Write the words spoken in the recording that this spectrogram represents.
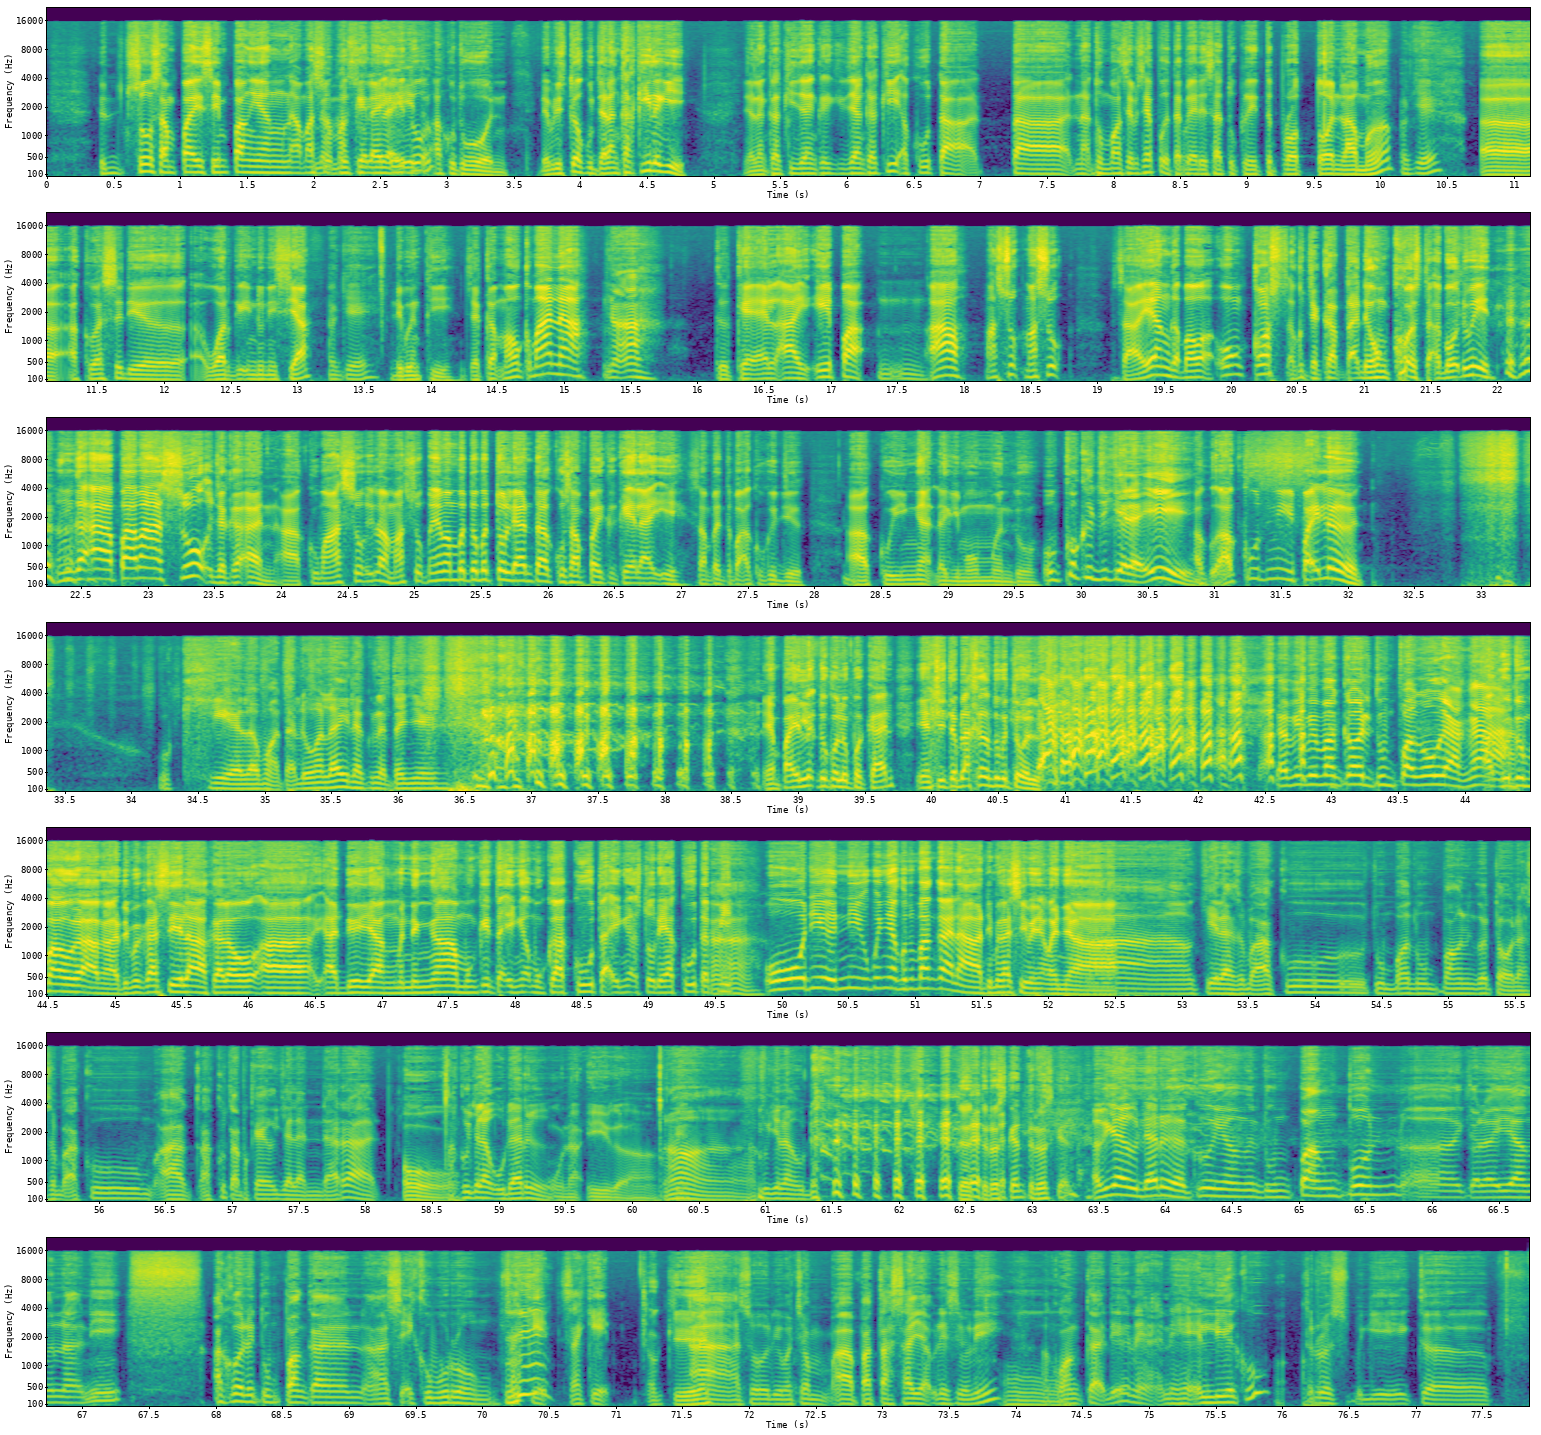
So sampai Simpang yang nak masuk Nak ke masuk KLIA KLIA tu, tu? Aku turun Dari situ aku jalan kaki lagi Jalan kaki Jalan kaki Jalan kaki Aku tak tak nak tumpang siapa-siapa Tapi ada satu kereta Proton lama Okey. uh, Aku rasa dia Warga Indonesia Okey. Dia berhenti Cakap mau ke mana ah. ke KLIA pak. Mm-mm. Ah, masuk masuk. Saya enggak bawa ongkos. Aku cakap tak ada ongkos, tak bawa duit. enggak apa masuk cakap kan. Aku masuk je lah. Masuk memang betul-betul dia hantar aku sampai ke KLIA, sampai tempat aku kerja. Aku ingat lagi momen tu. Oh, kau kerja KLIA? Aku aku ni pilot. Okey, alamak. Tak ada orang lain aku nak tanya. Yang pilot tu kau lupakan, yang cerita belakang tu betul. Tapi memang kau tumpang orang ah. Aku tumpang orang ah. Terima kasih lah kalau uh, ada yang mendengar mungkin tak ingat muka aku, tak ingat story aku tapi Ah. oh dia ni rupanya aku tumpangkan ah. Terima kasih banyak-banyak. Ah, okey lah sebab aku tumpang-tumpang ni kau tahu lah sebab aku ah, aku tak pakai jalan darat. Oh. Aku jalan udara. Oh nak A ke? Ah, aku jalan udara. Ter- Teruskan teruskan. aku jalan udara. Aku yang tumpang pun uh, kalau yang nak ni aku ada tumpangkan uh, seekor burung sakit, sakit. Okey. Ah, so dia macam uh, patah sayap dia sini. Oh. Aku angkat dia naik naik heli aku terus pergi ke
